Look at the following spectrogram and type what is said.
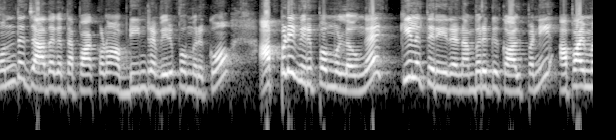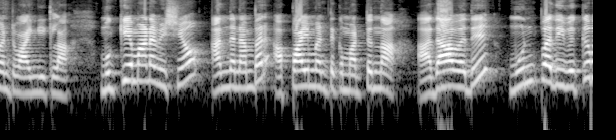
சொந்த ஜாதகத்தை பார்க்கணும் அப்படின்ற விருப்பம் இருக்கும். அப்படி விருப்பம் உள்ளவங்க கீழே தெரிகிற நம்பருக்கு கால் பண்ணி அப்பாயின்மெண்ட் வாங்கிக்கலாம். முக்கியமான விஷயம் அந்த நம்பர் அப்பாயின்மெண்ட்டுக்கு மட்டும்தான். அதாவது முன்பதிவுக்கு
